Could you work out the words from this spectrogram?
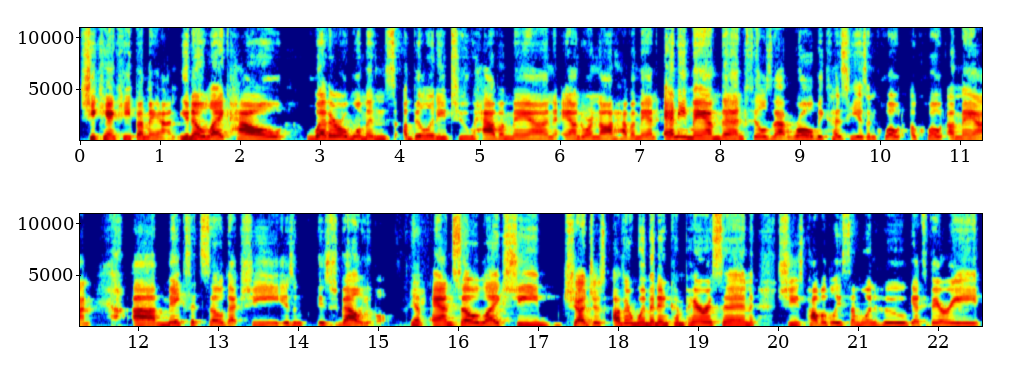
she can't keep a man, you know, like how, whether a woman's ability to have a man and or not have a man any man then fills that role because he is in quote a quote a man uh, makes it so that she isn't is valuable Yep. And so, like, she judges other women in comparison. She's probably someone who gets very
